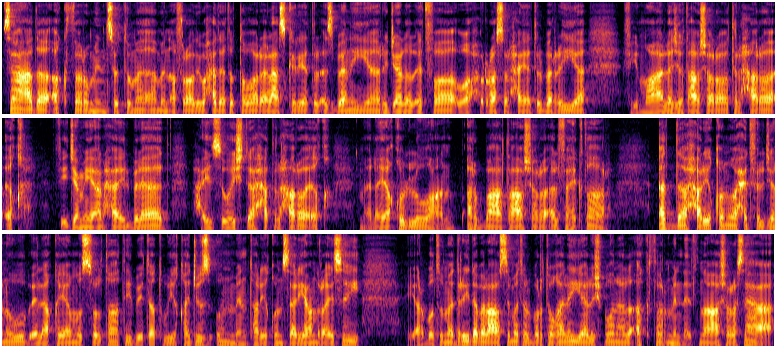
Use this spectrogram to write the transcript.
ساعد أكثر من 600 من أفراد وحدات الطوارئ العسكرية الأسبانية رجال الإطفاء وحراس الحياة البرية في معالجة عشرات الحرائق في جميع أنحاء البلاد حيث اجتاحت الحرائق ما لا يقل عن أربعة عشر ألف هكتار. أدى حريق واحد في الجنوب إلى قيام السلطات بتطويق جزء من طريق سريع رئيسي يربط مدريد بالعاصمة البرتغالية لشبونة لأكثر من 12 ساعة.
